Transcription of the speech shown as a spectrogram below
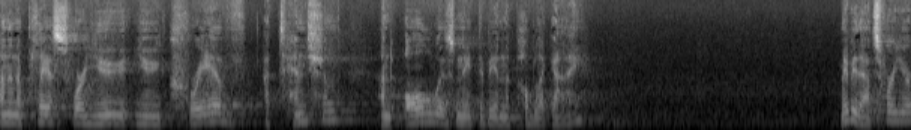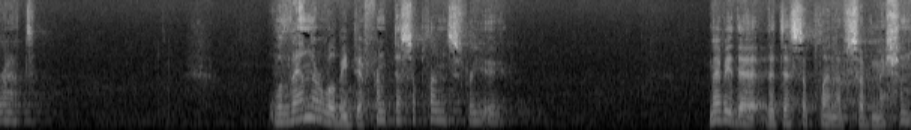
and in a place where you, you crave attention and always need to be in the public eye? Maybe that's where you're at. Well, then there will be different disciplines for you. Maybe the, the discipline of submission,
